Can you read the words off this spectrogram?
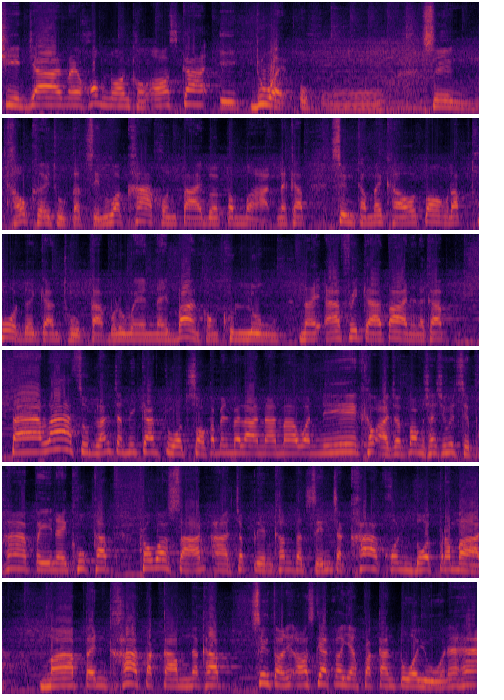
ฉีดยาในห้องนอนของออสการ์อีกด้วย โอ้โห ซึ่งเขาเคยถูกตัดสินว่าฆ่าคนตายโดยประมาทนะครับ ซึ่งทำให้เขาต้องรับโทษโดยการถูกกักบริเวณในบ้านของคุณลุงในแอฟริกาใต้เนี่ยนะครับ แต่ล่าสุดหลังจากมีการตรวจสอบกันเป็นเวลานานมาวันนี้ เขาอาจจะต้องใช้ชีวิต 15 ปีในคุกครับ เพราะว่าศาลอาจจะเปลี่ยนคำตัดสินจากฆ่าคนโดยประมาท มาเป็นฆาตกรรมนะครับ ซึ่งตอนนี้ออสการ์ก็ยังประกันตัวอยู่นะฮะ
